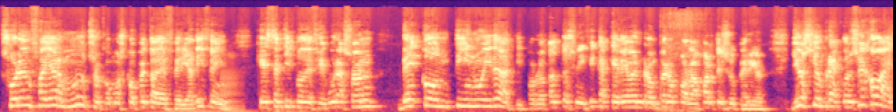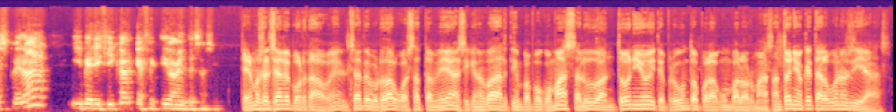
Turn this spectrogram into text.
Suelen fallar mucho como escopeta de feria. Dicen mm. que este tipo de figuras son de continuidad y por lo tanto significa que deben romper por la parte superior. Yo siempre aconsejo a esperar y verificar que efectivamente es así. Tenemos el chat de bordado, ¿eh? el chat de bordado, el WhatsApp también, así que nos va a dar tiempo a poco más. Saludo a Antonio y te pregunto por algún valor más. Antonio, ¿qué tal? Buenos días.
